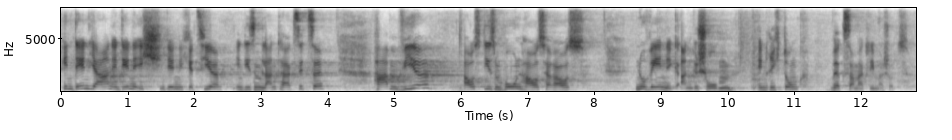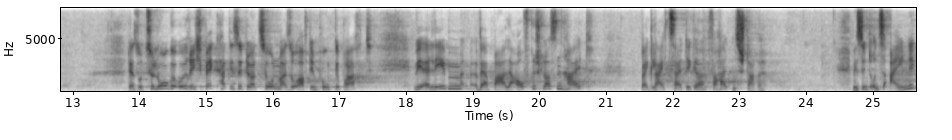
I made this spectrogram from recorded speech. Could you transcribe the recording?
In den Jahren, in denen ich, in denen ich jetzt hier in diesem Landtag sitze, haben wir aus diesem Hohen Haus heraus nur wenig angeschoben in Richtung wirksamer Klimaschutz. Der Soziologe Ulrich Beck hat die Situation mal so auf den Punkt gebracht, wir erleben verbale Aufgeschlossenheit bei gleichzeitiger Verhaltensstarre. Wir sind uns einig,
